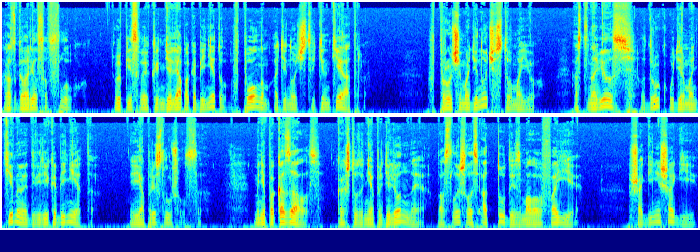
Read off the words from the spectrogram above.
разговорился вслух, выписывая кренделя по кабинету в полном одиночестве кинотеатра. Впрочем, одиночество мое остановилось вдруг у дермантиновой двери кабинета, и я прислушался. Мне показалось, как что-то неопределенное послышалось оттуда из малого фойе. Шаги не шаги,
